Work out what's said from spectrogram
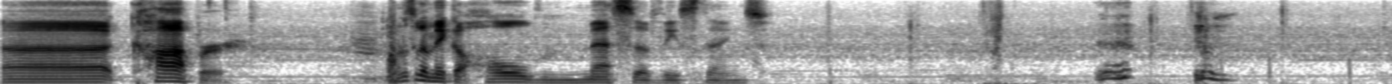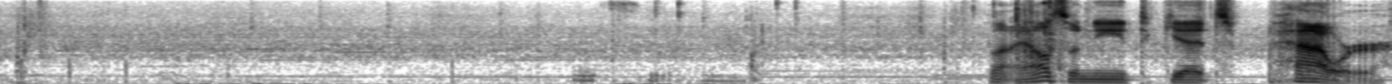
Uh, copper. I'm just gonna make a whole mess of these things. But I also need to get power.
